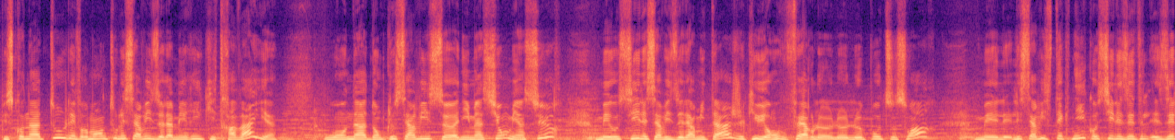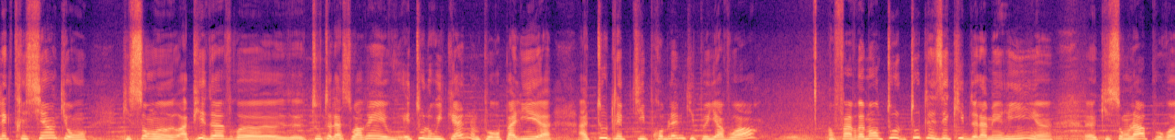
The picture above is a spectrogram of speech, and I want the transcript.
puisqu'on a tous les, vraiment tous les services de la mairie qui travaillent, où on a donc le service euh, animation, bien sûr, mais aussi les services de l'Ermitage qui ont offert le, pot de ce soir, mais les, services techniques aussi, les, électriciens qui, ont, qui sont euh, à pied d'œuvre euh, toute la soirée et, tout le week-end pour pallier à, tous les petits problèmes qu'il peut y avoir. Enfin, vraiment, tout- toutes les équipes de la mairie qui sont là pour,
